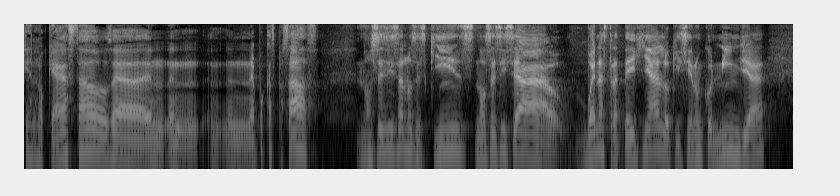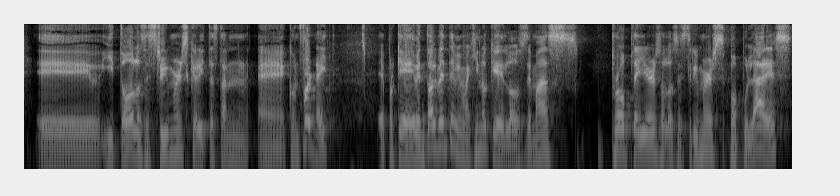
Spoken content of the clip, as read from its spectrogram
que en lo que ha gastado, o sea, en, épocas pasadas. No sé si sean los skins, no sé si sea buena estrategia lo que hicieron con Ninja eh, y todos los streamers que ahorita están eh, con Fortnite. Eh, porque eventualmente me imagino que los demás pro players o los streamers populares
